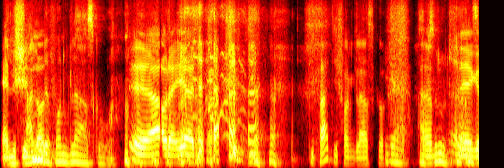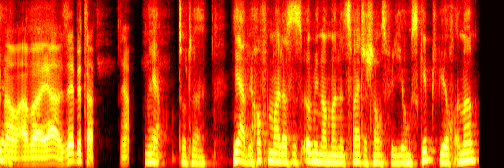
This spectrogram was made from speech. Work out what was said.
Ähnlich die Schande von Glasgow. Ja, oder eher die Party, von Glasgow. Ja, absolut. Ähm, nee, genau, aber ja, sehr bitter. Ja. ja, total. Ja, wir hoffen mal, dass es irgendwie nochmal eine zweite Chance für die Jungs gibt, wie auch immer.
